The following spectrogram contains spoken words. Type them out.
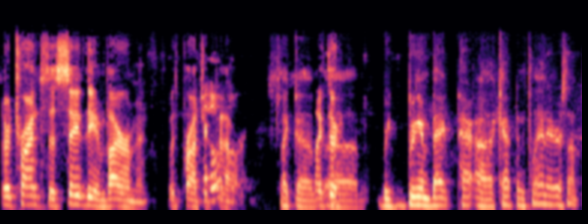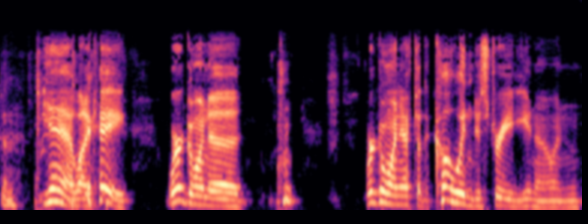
they're trying to save the environment with Project Oh. Power. It's like a Like they're- uh, bringing back pa- uh, Captain Planet or something. Yeah, like hey, we're going to we're going after the coal industry, you know, and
